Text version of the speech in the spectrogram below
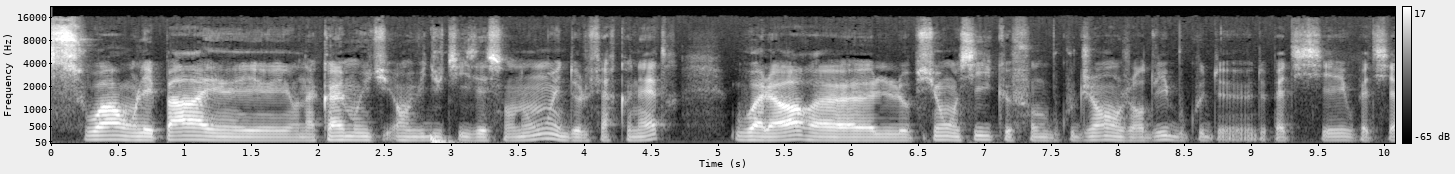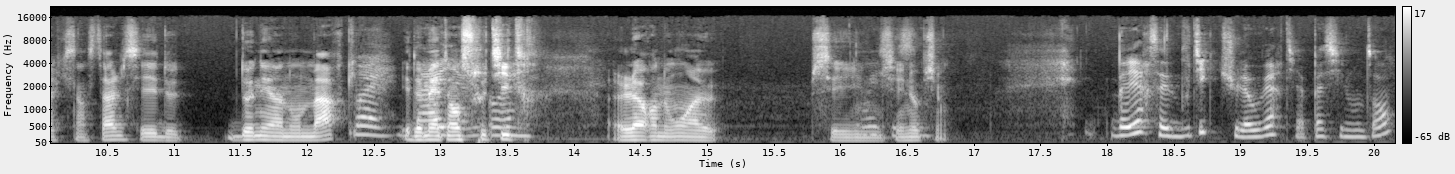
soit on l'est pas et on a quand même envie d'utiliser son nom et de le faire connaître, ou alors euh, l'option aussi que font beaucoup de gens aujourd'hui, beaucoup de, de pâtissiers ou pâtissières qui s'installent, c'est de donner un nom de marque Ouais, et de bah, mettre en sous-titre leur nom à eux. C'est une, Oui, c'est c'est une ça. option. D'ailleurs, cette boutique, tu l'as ouverte il y a pas si longtemps,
